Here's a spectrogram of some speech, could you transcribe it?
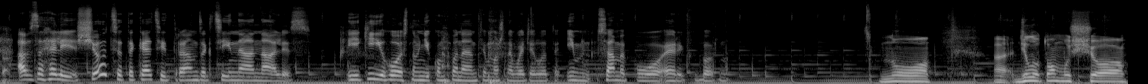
Так. А взагалі, що це таке цей транзакційний аналіз? Які його основні компоненти можна виділити іменно саме по Еріку Борну? Ну е, діло в тому, що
